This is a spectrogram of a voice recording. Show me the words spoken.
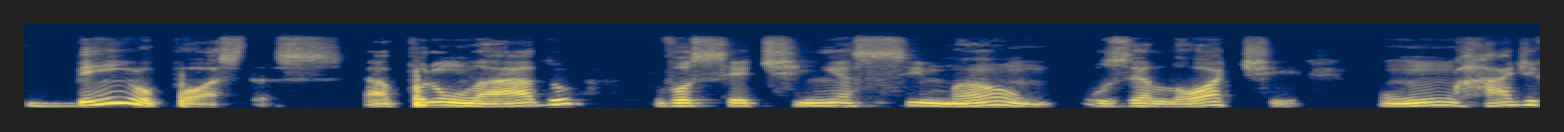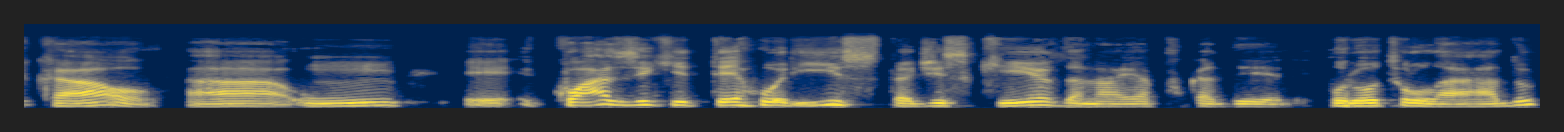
bem opostas. Ah, por um lado, você tinha Simão, o Zelote, um radical, ah, um é, quase que terrorista de esquerda na época dele. Por outro lado,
